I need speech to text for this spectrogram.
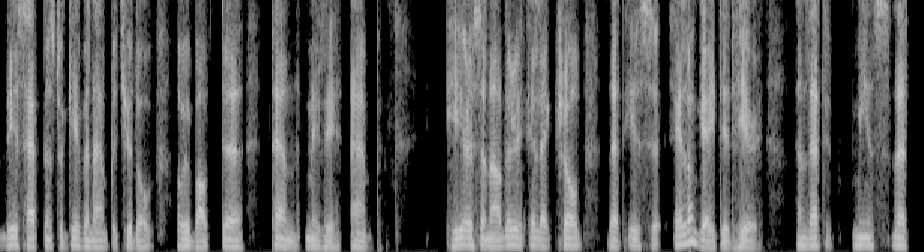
this happens to give an amplitude of, of about uh, 10 milliamp. Here's another electrode that is elongated here, and that means that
